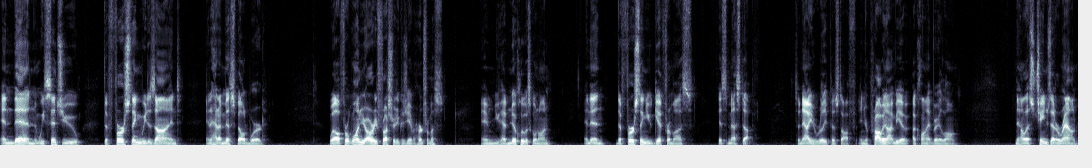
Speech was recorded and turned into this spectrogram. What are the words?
And then we sent you the first thing we designed, and it had a misspelled word. Well, for one, you're already frustrated because you haven't heard from us and you have no clue what's going on. And then the first thing you get from us is messed up. So now you're really pissed off and you're probably not to be a, a client very long. Now let's change that around.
